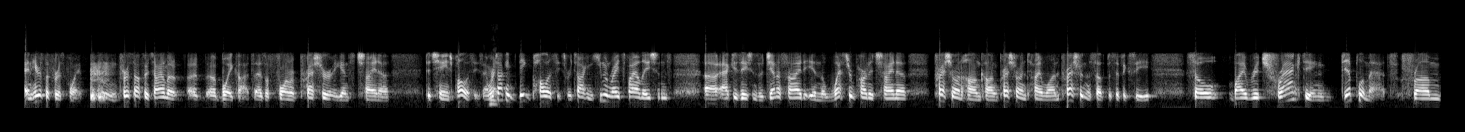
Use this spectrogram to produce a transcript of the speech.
And here's the first point. first off, they're talking about uh, uh, boycotts as a form of pressure against China to change policies. And we're right. talking big policies. We're talking human rights violations, uh, accusations of genocide in the western part of China, pressure on Hong Kong, pressure on Taiwan, pressure in the South Pacific Sea. So by retracting diplomats from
